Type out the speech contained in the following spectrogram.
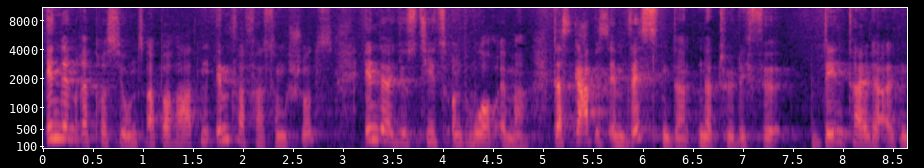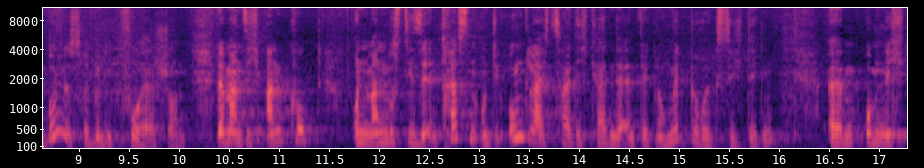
in den Repressionsapparaten, im Verfassungsschutz, in der Justiz und wo auch immer. Das gab es im Westen dann natürlich für den Teil der alten Bundesrepublik vorher schon. Wenn man sich anguckt, und man muss diese Interessen und die Ungleichzeitigkeiten der Entwicklung mit berücksichtigen, ähm, um nicht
